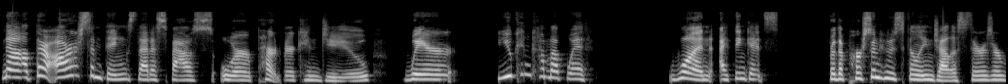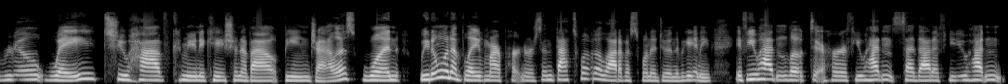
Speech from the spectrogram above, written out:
Now, there are some things that a spouse or partner can do where you can come up with one, I think it's for the person who's feeling jealous, there's a real way to have communication about being jealous. One, we don't want to blame our partners. And that's what a lot of us want to do in the beginning. If you hadn't looked at her, if you hadn't said that, if you hadn't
